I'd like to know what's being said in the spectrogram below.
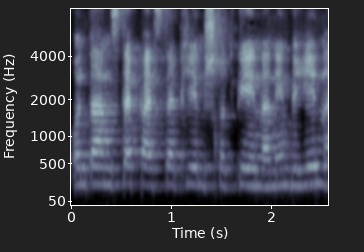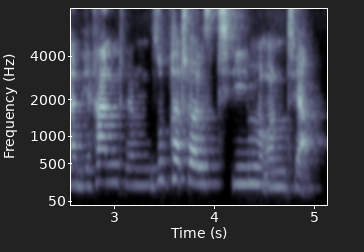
und dann Step by Step jeden Schritt gehen. Dann nehmen wir jeden an die Hand, wir haben ein super tolles Team und ja,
